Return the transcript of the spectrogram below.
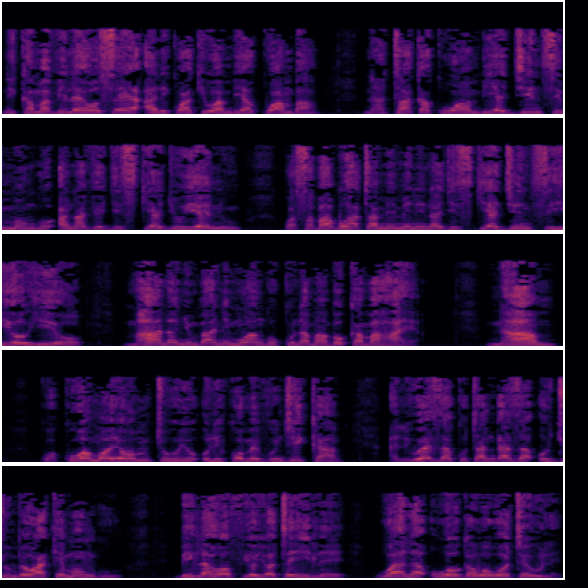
Ni kama vile hosea alikuwa akiwaambia kwamba nataka kuwaambia jinsi mungu anavyojisikia juu yenu kwa sababu hata mimi ninajisikia jinsi hiyo hiyo maana nyumbani mwangu kuna mambo kama haya. Nam kwa kuwa moyo wa mtu huyu ulikuwa umevunjika aliweza kutangaza ujumbe wake mungu bila hofu yoyote ile wala uoga wowote ule.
